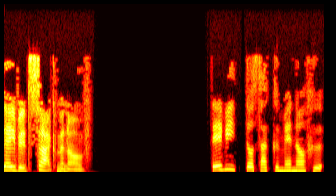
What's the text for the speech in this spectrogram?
David Sakmanov デビッド・サクメノフ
